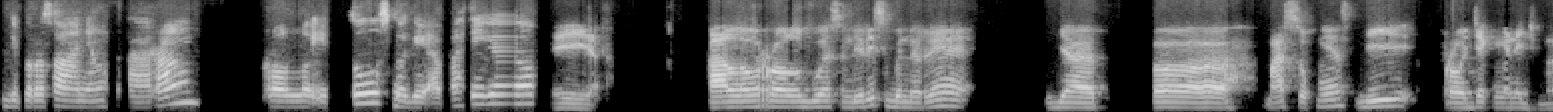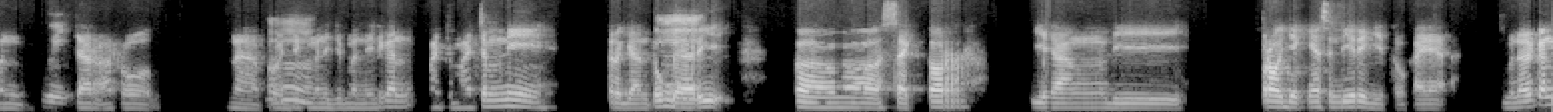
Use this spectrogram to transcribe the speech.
di perusahaan yang sekarang, role lo itu sebagai apa sih, Yok? Iya. Kalau role gue sendiri sebenarnya ya uh, masuknya di project management Wih. secara role. Nah, project mm. management ini kan macam-macam nih, tergantung mm. dari uh, sektor yang di projectnya sendiri gitu. Kayak sebenarnya kan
